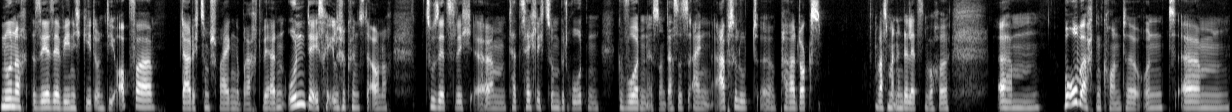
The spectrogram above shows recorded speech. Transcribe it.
nur noch sehr, sehr wenig geht und die Opfer dadurch zum Schweigen gebracht werden und der israelische Künstler auch noch zusätzlich ähm, tatsächlich zum Bedrohten geworden ist. Und das ist ein absolut äh, Paradox, was man in der letzten Woche ähm, beobachten konnte. Und ähm,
